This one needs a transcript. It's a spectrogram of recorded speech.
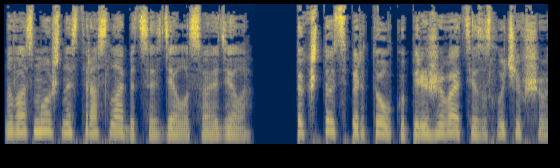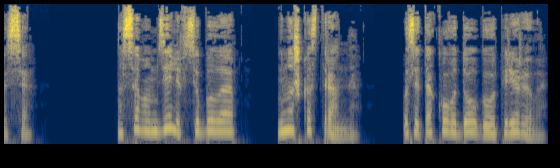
Но возможность расслабиться сделала свое дело. Так что теперь толку переживать из-за случившегося? На самом деле все было немножко странно после такого долгого перерыва.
